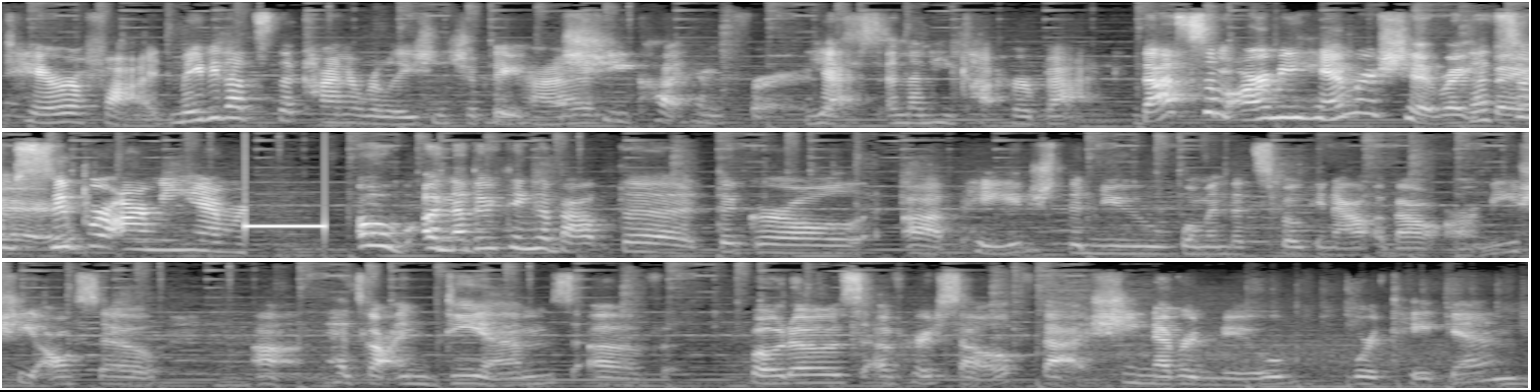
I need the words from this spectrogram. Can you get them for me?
terrified. Maybe that's the kind of relationship they had. She cut him first. Yes, and then he cut her back. That's some Armie Hammer shit right That's there. some super armie hammer. Oh, another thing about the the girl uh, Paige, the new woman that's spoken out about Armie, she also um, has gotten DMs of photos of herself that she never knew were taken.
